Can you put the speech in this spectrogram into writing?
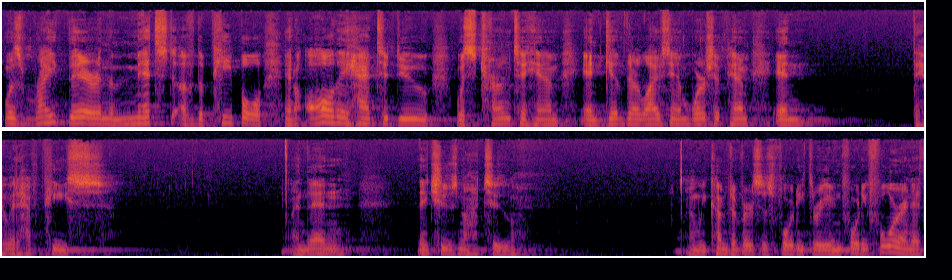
was right there in the midst of the people. And all they had to do was turn to him and give their lives to him, worship him, and they would have peace. And then they choose not to. And we come to verses 43 and 44, and it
